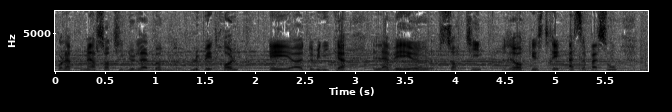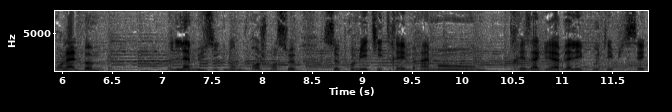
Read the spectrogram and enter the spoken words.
pour la première sortie de l'album Bleu Pétrole. Et Dominica l'avait sorti réorchestré à sa façon pour l'album la musique. Donc franchement ce, ce premier titre est vraiment très agréable à l'écoute et puis c'est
